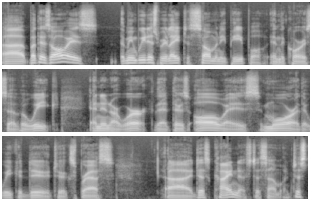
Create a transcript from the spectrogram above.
uh, but there's always, I mean, we just relate to so many people in the course of a week and in our work that there's always more that we could do to express uh, just kindness to someone, just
